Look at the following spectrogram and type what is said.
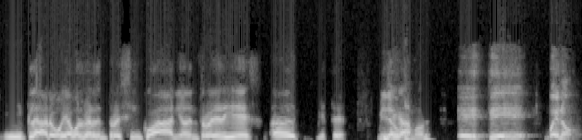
Y claro, voy a volver dentro de cinco años, dentro de diez, ay, ¿viste? Mira. Digamos. Este, bueno,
